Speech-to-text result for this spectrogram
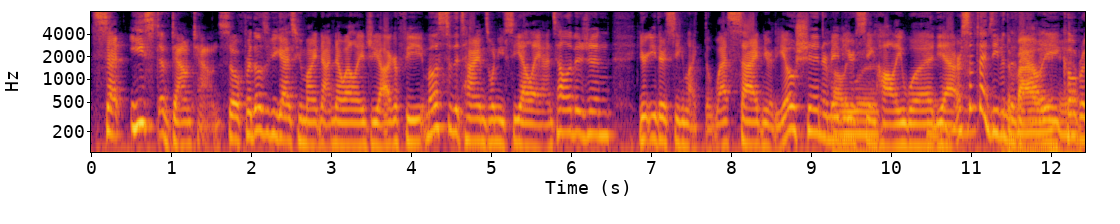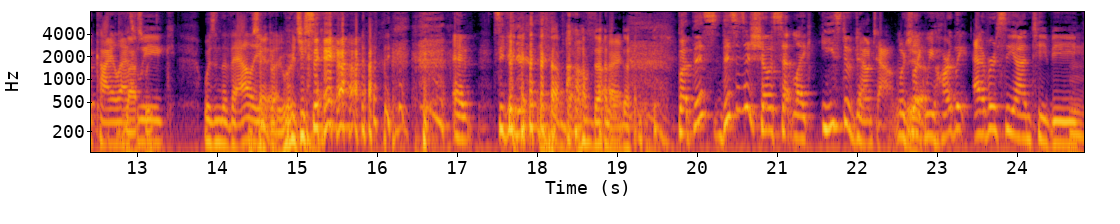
set east of downtown. So for those of you guys who might not know LA geography, most of the times when you see LA on television, you're either seeing like the west side near the ocean or maybe you're Hollywood. seeing Hollywood, yeah, or mm-hmm. sometimes even the, The valley. Valley, yeah. Cobra Kai last, Last week. week. Was in the valley, Saying but every word you say. and see if you I'm done. I'm done. I'm done. But this this is a show set like east of downtown, which like we hardly ever see on TV. Hmm.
